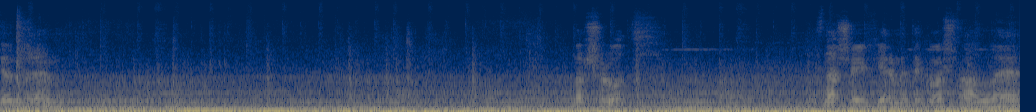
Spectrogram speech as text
вже. Маршрут з нашої фірми також, але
